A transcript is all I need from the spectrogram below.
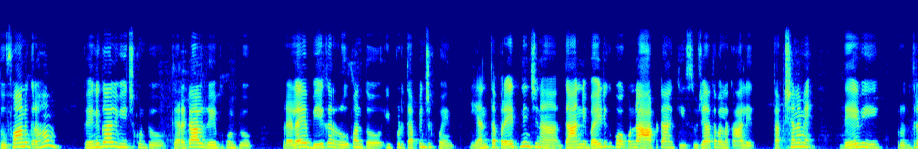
తుఫాను గ్రహం పెనుగాలి వీచుకుంటూ కెరటాలు రేపుకుంటూ ప్రళయ భీకర రూపంతో ఇప్పుడు తప్పించుకుపోయింది. ఎంత ప్రయత్నించినా దాన్ని బయటికి పోకుండా ఆపటానికి సుజాత వల్ల కాలేదు. తక్షణమే దేవి రుద్ర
